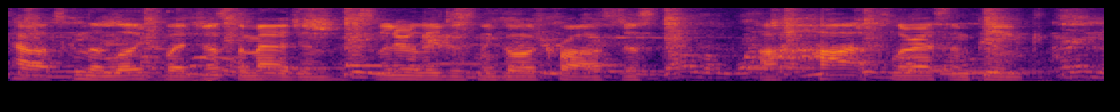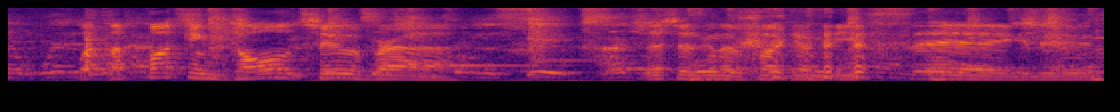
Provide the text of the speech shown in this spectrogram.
how it's gonna look, but just imagine. It's literally just gonna go across, just a hot fluorescent pink. With the fucking gold too, bruh. This is gonna fucking be sick, dude.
